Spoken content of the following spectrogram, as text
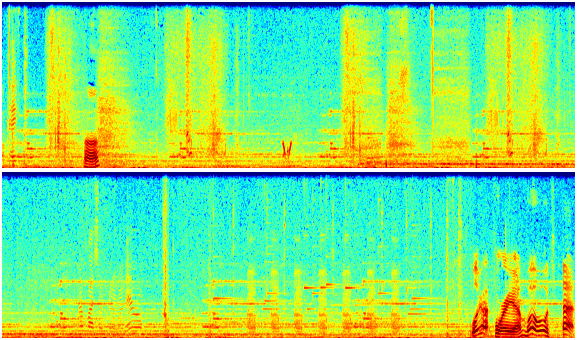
Okay. Huh? Well, you're at 4 a.m. Whoa, what's that?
